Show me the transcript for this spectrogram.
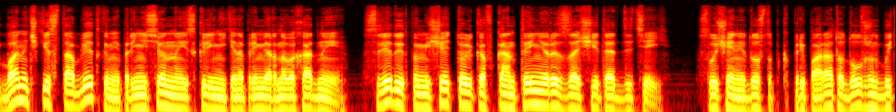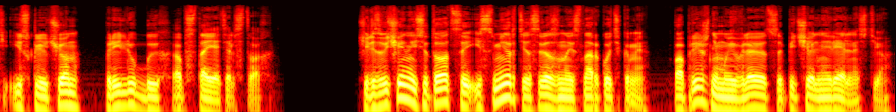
Баночки с таблетками, принесенные из клиники, например, на выходные, следует помещать только в контейнеры с защитой от детей. Случайный доступ к препарату должен быть исключен при любых обстоятельствах. Чрезвычайные ситуации и смерти, связанные с наркотиками, по-прежнему являются печальной реальностью.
